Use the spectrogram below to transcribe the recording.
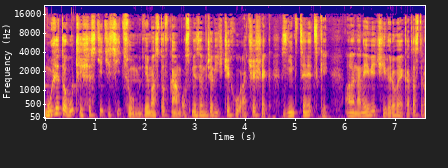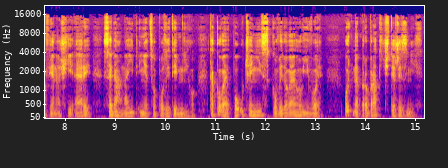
Může to vůči šesti tisícům, dvěma stovkám osmi zemřelých Čechů a Češek znít cynicky, ale na největší virové katastrofě naší éry se dá najít i něco pozitivního. Takové poučení z covidového vývoje. Pojďme probrat čtyři z nich.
